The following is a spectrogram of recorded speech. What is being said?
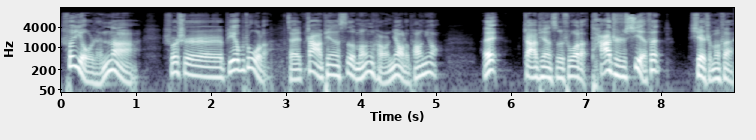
说有人呢，说是憋不住了，在诈骗寺门口尿了泡尿。哎，诈骗寺说了，他这是泄愤，泄什么愤？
